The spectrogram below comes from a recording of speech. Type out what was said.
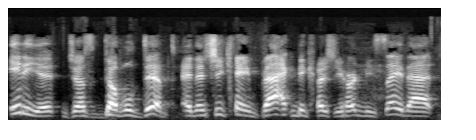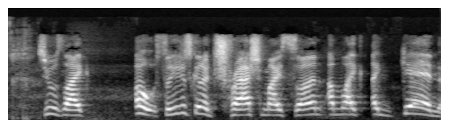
idiot just double dipped. And then she came back because she heard me say that. She was like, oh, so you're just gonna trash my son? I'm like, again,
